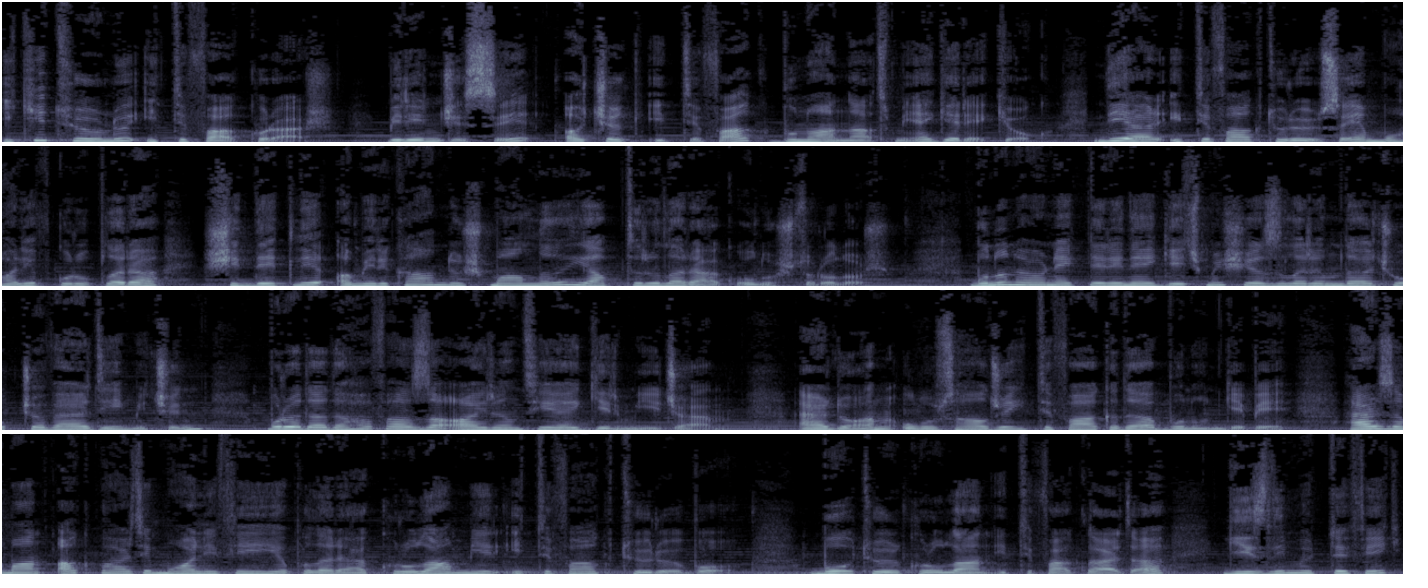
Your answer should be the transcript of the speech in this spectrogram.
iki türlü ittifak kurar. Birincisi açık ittifak bunu anlatmaya gerek yok. Diğer ittifak türü ise muhalif gruplara şiddetli Amerikan düşmanlığı yaptırılarak oluşturulur. Bunun örneklerini geçmiş yazılarımda çokça verdiğim için burada daha fazla ayrıntıya girmeyeceğim. Erdoğan ulusalcı ittifakı da bunun gibi. Her zaman AK Parti muhalifliği yapılarak kurulan bir ittifak türü bu. Bu tür kurulan ittifaklarda gizli müttefik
